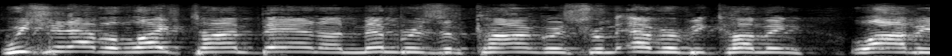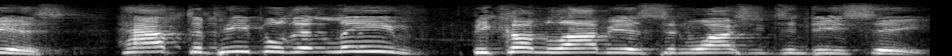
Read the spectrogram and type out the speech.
We should have a lifetime ban on members of Congress from ever becoming lobbyists. Half the people that leave become lobbyists in Washington, D.C.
